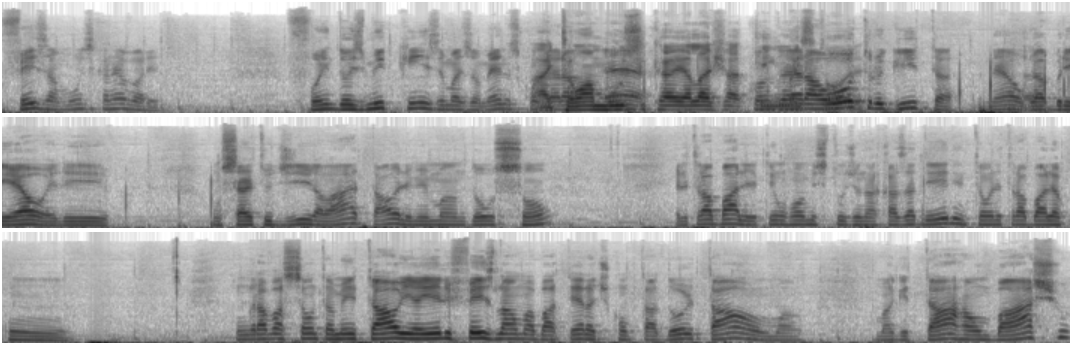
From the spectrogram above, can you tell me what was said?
fez a música, né, Vareto? Foi em 2015, mais ou menos. Quando ah, era, então a é, música ela já tem Quando uma era história. outro guita, né? O Aham. Gabriel, ele. Um certo dia lá e tal, ele me mandou o som. Ele trabalha, ele tem um home studio na casa dele, então ele trabalha com. Com gravação também e tal. E aí ele fez lá uma bateria de computador e tal, uma, uma guitarra, um baixo.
